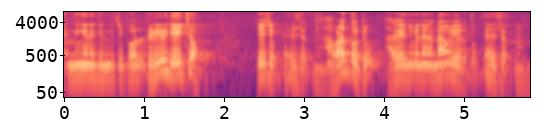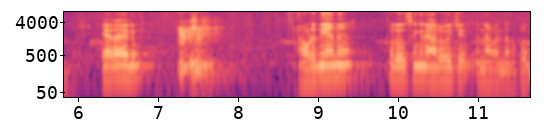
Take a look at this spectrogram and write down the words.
എന്നിങ്ങനെ ചിന്തിച്ചപ്പോൾ ഡിഗ്രി ജയിച്ചോ? ജയിച്ചു. ജയിച്ചു. അവിടെ തോറ്റു. അത് കഴിഞ്ഞ് പിന്നെ രണ്ടാമത് എടുത്തു. ജയിച്ചു. ഏതായാലും അവിടുന്ന് ഞാൻ ഒരു ദിവസം ഇങ്ങനെ ആലോചിച്ച് എന്നാ വേണ്ടതെന്നപ്പം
